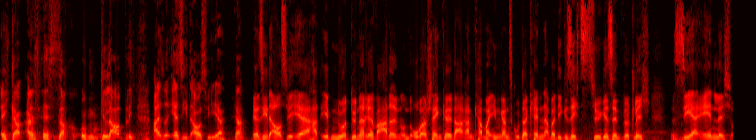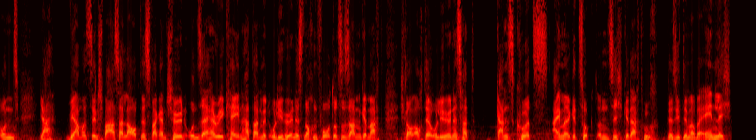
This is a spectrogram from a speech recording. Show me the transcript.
Ich glaube, das ist doch unglaublich. Also, er sieht aus wie er, ja? Er sieht aus wie er, er hat eben nur dünnere Wadeln und Oberschenkel, daran kann man ihn ganz gut erkennen, aber die Gesichtszüge sind wirklich sehr ähnlich und ja, wir haben uns den Spaß erlaubt, es war ganz schön. Unser Harry Kane hat dann mit Uli Hoeneß noch ein Foto zusammen gemacht. Ich glaube auch der Uli Hoeneß hat ganz kurz einmal gezuckt und sich gedacht, huch, der sieht dem aber ähnlich.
